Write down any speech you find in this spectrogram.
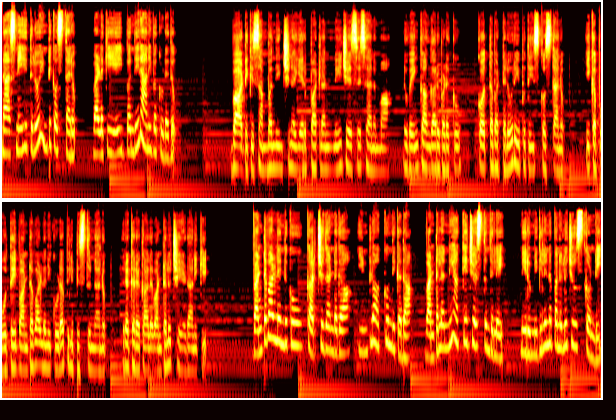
నా స్నేహితులు ఇంటికొస్తారు. వాళ్ళకి ఏ ఇబ్బంది రానివ్వకూడదు. వాటికి సంబంధించిన ఏర్పాట్లన్నీ చేసేశానమ్మా నువ్వేం కంగారు పడకు. కొత్త బట్టలు రేపు తీసుకొస్తాను. ఇకపోతే వంట వాళ్ళని కూడా పిలిపిస్తున్నాను రకరకాల వంటలు చేయడానికి. వంట వాళ్ళెందుకు? ఖర్చు దండగా? ఇంట్లో అక్కుంది కదా. వంటలన్నీ అక్కే చేస్తుందిలే. మీరు మిగిలిన పనులు చూసుకోండి.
